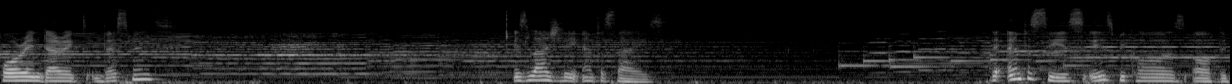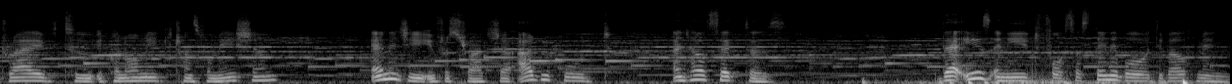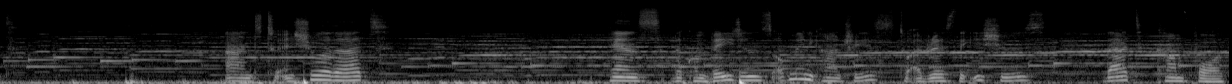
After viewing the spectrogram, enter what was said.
foreign direct investment is largely emphasized. The emphasis is because of the drive to economic transformation energy infrastructure, agri food, and health sectors, there is a need for sustainable development and to ensure that hence the convergence of many countries to address the issues that come forth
